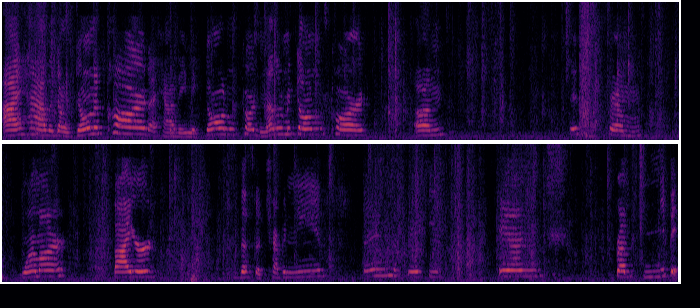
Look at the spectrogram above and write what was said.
I have a Dunkin' Donuts card. I have a McDonald's card, another McDonald's card. Um, this is from Walmart. Fired. This a Japanese thing. That's really cute. And from Snippet.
